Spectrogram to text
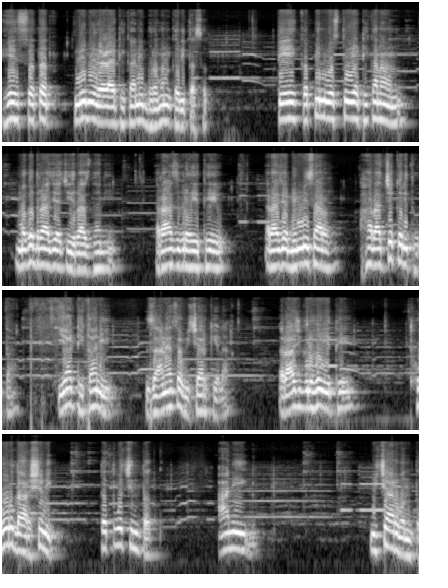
हे सतत निरनिराळ्या ठिकाणी भ्रमण करीत असत. ते कपिल वस्तू या ठिकाणाहून मगध राजाची राजधानी राजगृह येथे राजा बिंबिसार हा राज्य करीत होता. या ठिकाणी जाण्याचा विचार केला. राजगृह येथे थोर दार्शनिक तत्वचिंतक आणि विचारवंत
